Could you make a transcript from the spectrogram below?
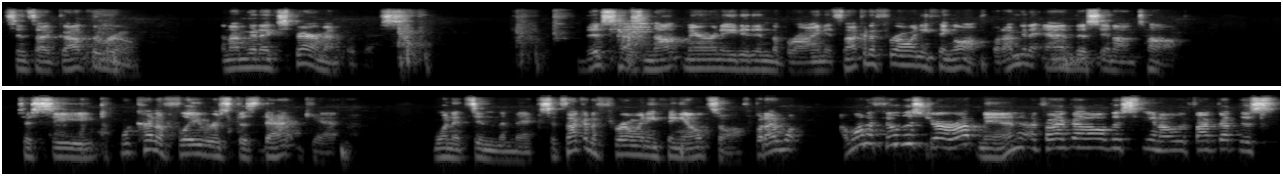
since I've got the room. And I'm gonna experiment with this. This has not marinated in the brine. It's not gonna throw anything off, but I'm gonna add this in on top to see what kind of flavors does that get when it's in the mix. It's not gonna throw anything else off, but I want, I wanna fill this jar up, man. If I've got all this, you know, if I've got this,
